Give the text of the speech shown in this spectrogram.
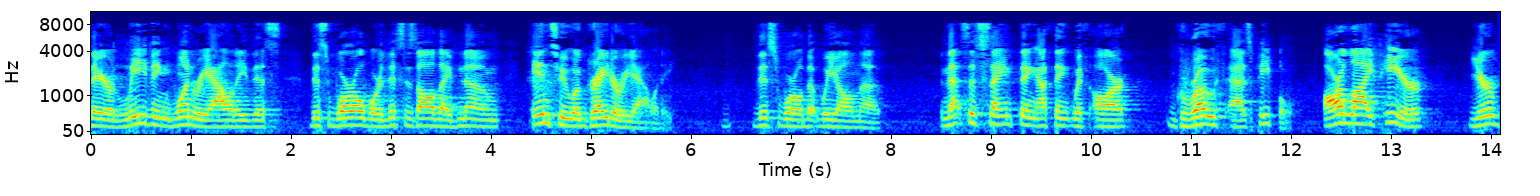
they are leaving one reality, this, this world where this is all they've known, into a greater reality. This world that we all know. And that's the same thing, I think, with our growth as people. Our life here you're,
